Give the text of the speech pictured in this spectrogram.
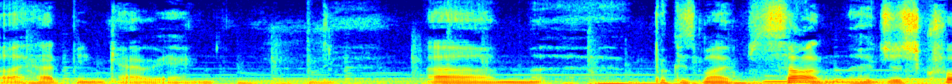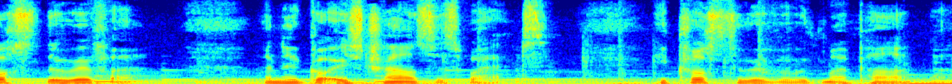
I had been carrying um, because my son had just crossed the river and had got his trousers wet. He crossed the river with my partner,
